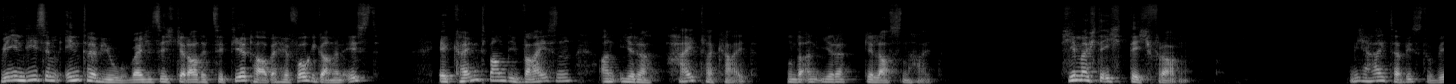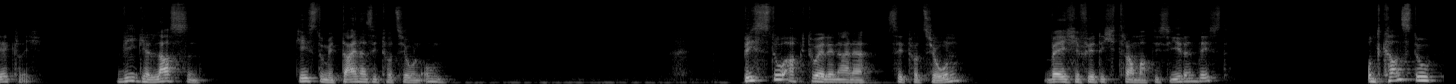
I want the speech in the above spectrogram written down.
Wie in diesem Interview, welches ich gerade zitiert habe, hervorgegangen ist, erkennt man die Weisen an ihrer Heiterkeit und an ihrer Gelassenheit. Hier möchte ich dich fragen, wie heiter bist du wirklich? Wie gelassen gehst du mit deiner Situation um? Bist du aktuell in einer Situation, welche für dich traumatisierend ist? Und kannst du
